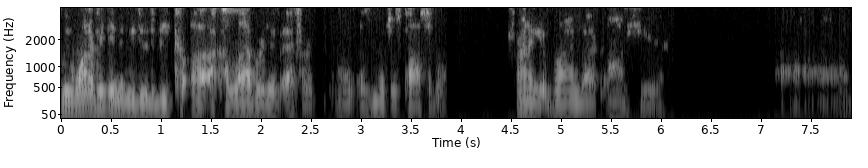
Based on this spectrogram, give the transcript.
we want everything that we do to be a collaborative effort uh, as much as possible. I'm trying to get Brian back on here. Um,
